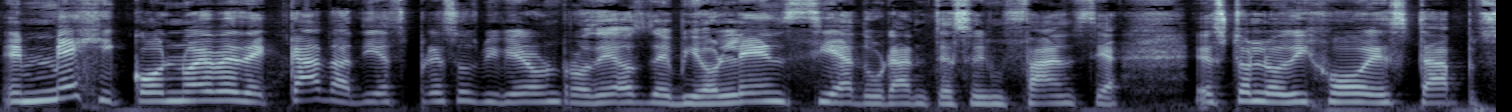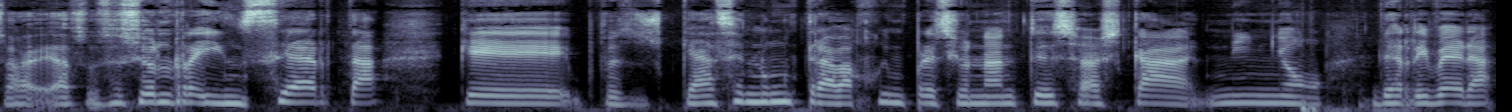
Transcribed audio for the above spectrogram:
en México nueve de cada diez presos vivieron rodeados de violencia durante su infancia. Esto lo dijo esta pues, asociación Reinserta, que pues que hacen un trabajo impresionante, Shashka Niño de Rivera,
